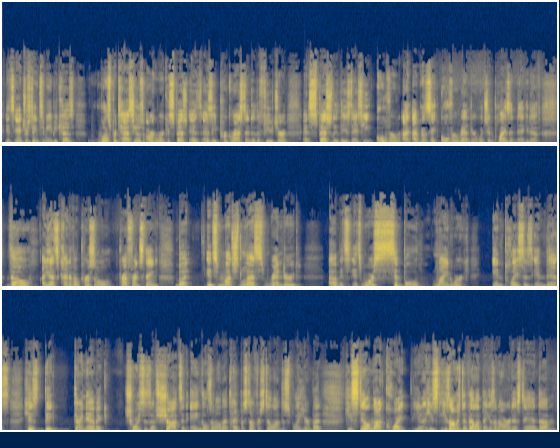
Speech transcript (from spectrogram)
It's interesting to me because Whilce Portacio's artwork, especially as, as he progressed into the future, and especially these days, he over, I, am going to say over render, which implies a negative, though I, that's kind of a personal preference thing, but it's much less rendered. Um, it's it's more simple line work in places in this. His big dynamic choices of shots and angles and all that type of stuff are still on display here, but he's still not quite, you know, he's he's always developing as an artist and um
